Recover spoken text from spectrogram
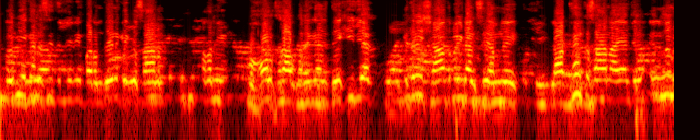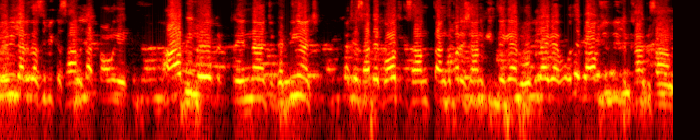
ਇਹ ਵੀ ਇਹ ਕਹਿੰਦੇ ਅਸੀਂ ਦਿੱਲੀ ਨਹੀਂ ਵੜਨ ਦੇਣਗੇ ਕਿਸਾਨ ਪਤਾ ਨਹੀਂ ਮਾਹੌਲ ਖਰਾਬ ਕਰੇਗਾ ਅੱਜ ਦੇਖ ਹੀ ਲਿਆ ਕਿਤਨੇ ਸ਼ਾਂਤਮਈ ਢੰਗ ਸੇ हमने लाखों ਕਿਸਾਨ ਆਏ ਜੋ ਇਹਨਾਂ ਨੂੰ ਇਹ ਵੀ ਲੱਗਦਾ ਸੀ ਵੀ ਕਿਸਾਨ ਘੱਟ ਆਉਣਗੇ ਆਪ ਹੀ ਲੋਕ ਟ੍ਰੇਨਾਂ 'ਚ ਗੱਡੀਆਂ 'ਚ ਅਜੇ ਸਾਡੇ ਬਹੁਤ ਕਿਸਾਨ ਤੰਗ ਪਰੇਸ਼ਾਨ ਕੀਤੇ ਗਏ ਰੋਕ ਲਏ ਗਏ ਉਹਦੇ ਬਾਵਜੂਦ ਵੀ ਲੱਖਾਂ ਕਿਸਾਨ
